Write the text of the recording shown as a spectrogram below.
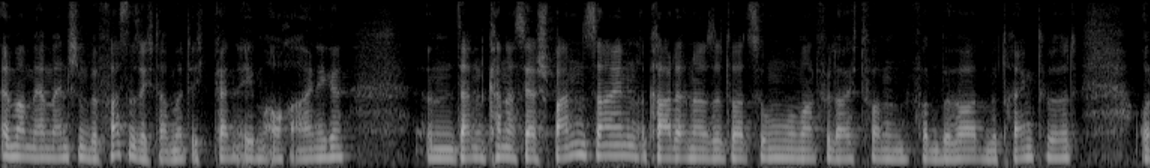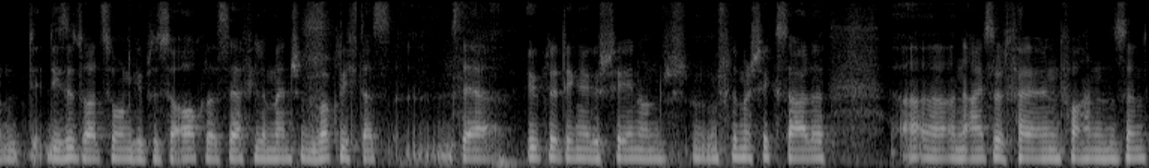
immer mehr Menschen befassen sich damit, ich kenne eben auch einige, ähm, dann kann das sehr spannend sein, gerade in einer Situation, wo man vielleicht von, von Behörden bedrängt wird. Und die Situation gibt es ja auch, dass sehr viele Menschen wirklich, dass sehr üble Dinge geschehen und schlimme Schicksale äh, in Einzelfällen vorhanden sind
